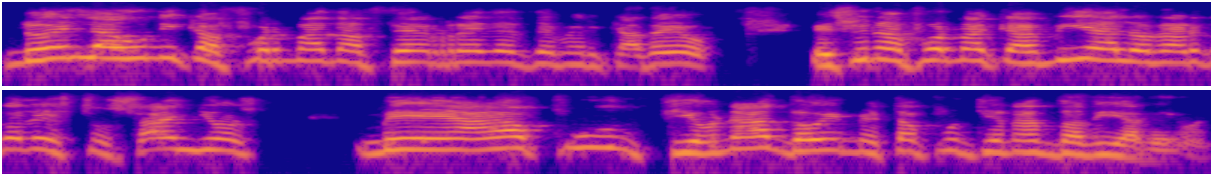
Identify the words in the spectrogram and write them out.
no es la única forma de hacer redes de mercadeo. Es una forma que a mí a lo largo de estos años me ha funcionado y me está funcionando a día de hoy.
